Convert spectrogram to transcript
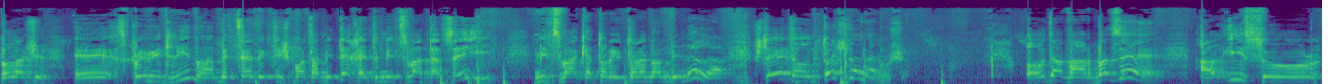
положи, э, справедливо, бецедек тишпот амитеха, это мецва тасеи, мецва, которую Тора нам велела, что это он точно нарушил. Одавар базе, ал исур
